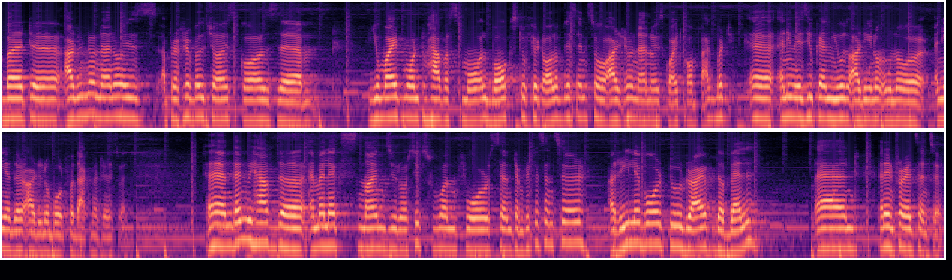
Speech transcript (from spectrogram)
But uh, Arduino Nano is a preferable choice because um, you might want to have a small box to fit all of this in. So Arduino Nano is quite compact but uh, anyways you can use Arduino Uno or any other Arduino board for that matter as well and then we have the MLX 90614 temperature sensor, a relay board to drive the bell and an infrared sensor.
